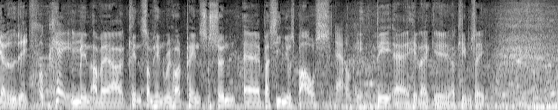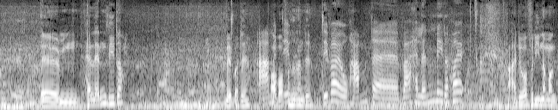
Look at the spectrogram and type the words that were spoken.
Jeg ved det ikke. Okay. Men at være kendt som Henry Hotpants, søn af Basinius Baus, Ja, okay. det er heller ikke øh, at kæmpe sig af. Øhm, halvanden liter. Hvem var det? Ah, Og hvorfor det, hed han det? Det var jo ham, der var halvanden meter høj. Nej, det var fordi, når, man,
